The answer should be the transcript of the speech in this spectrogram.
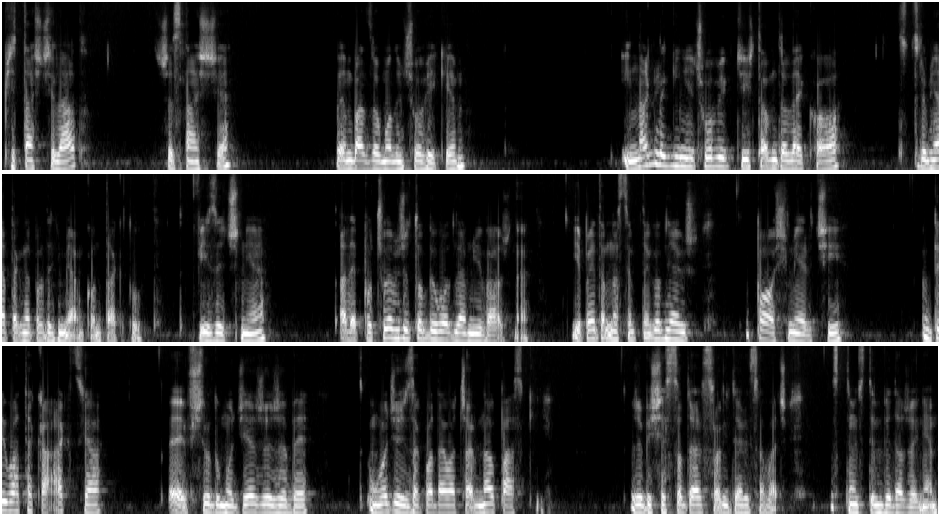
15 lat, 16. Byłem bardzo młodym człowiekiem. I nagle ginie człowiek gdzieś tam daleko, z którym ja tak naprawdę nie miałem kontaktu fizycznie, ale poczułem, że to było dla mnie ważne. I pamiętam następnego dnia już po śmierci była taka akcja e, wśród młodzieży, żeby młodzież zakładała czarne opaski, żeby się solidaryzować z tym, z tym wydarzeniem.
